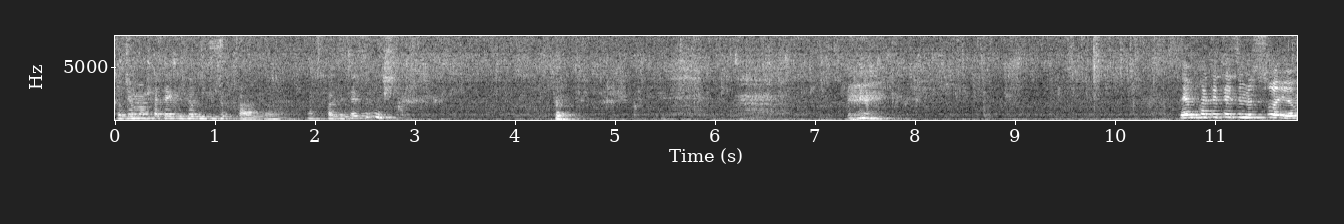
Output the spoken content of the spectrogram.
Kocaman patates de küçücük kaldı. Nasıl patatesim işte. Ben patatesimi soyayım,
